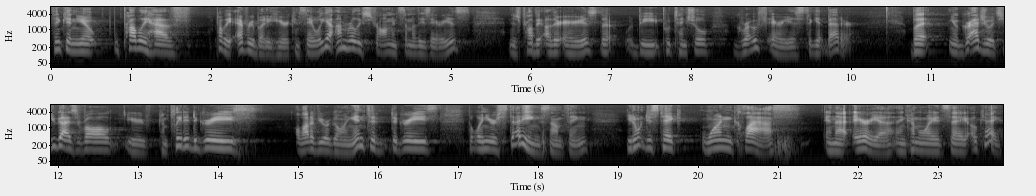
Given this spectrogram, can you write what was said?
thinking, you know, probably have probably everybody here can say, well, yeah, I'm really strong in some of these areas. And there's probably other areas that would be potential growth areas to get better. But you know, graduates, you guys have all you've completed degrees. A lot of you are going into degrees. But when you're studying something, you don't just take one class in that area and come away and say, okay,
